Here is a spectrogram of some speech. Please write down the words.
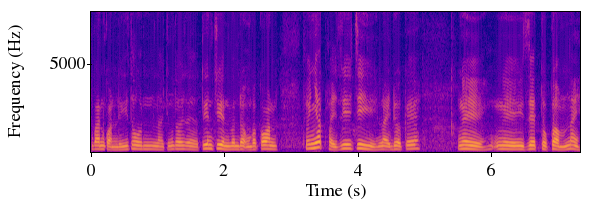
Ban quản lý thôn là chúng tôi tuyên truyền vận động bà con thứ nhất phải duy trì lại được cái nghề nghề dệt thổ cẩm này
